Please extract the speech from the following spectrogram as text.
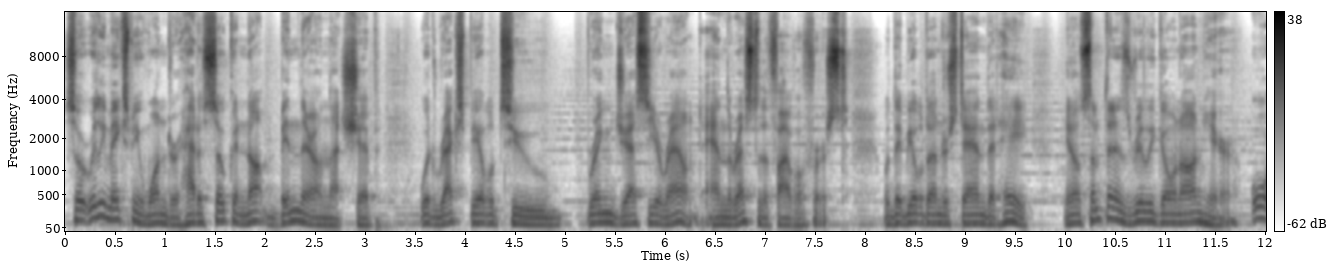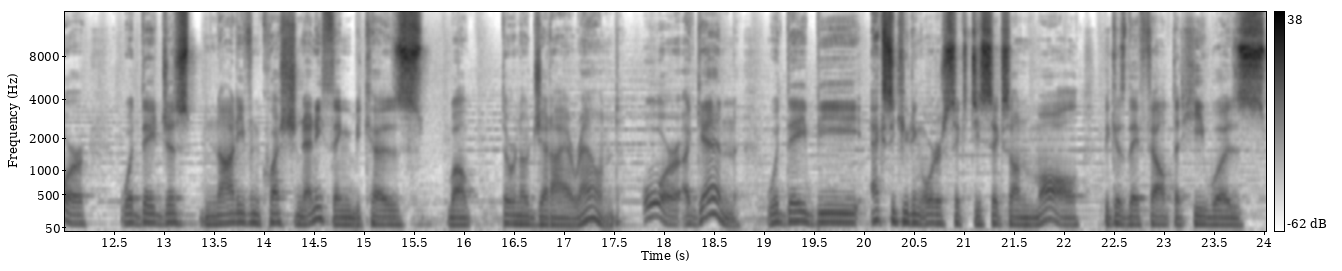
So it really makes me wonder had Ahsoka not been there on that ship, would Rex be able to bring Jesse around and the rest of the 501st? Would they be able to understand that, hey, you know, something is really going on here? Or would they just not even question anything because, well, there were no Jedi around? Or again, would they be executing Order 66 on Maul because they felt that he was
